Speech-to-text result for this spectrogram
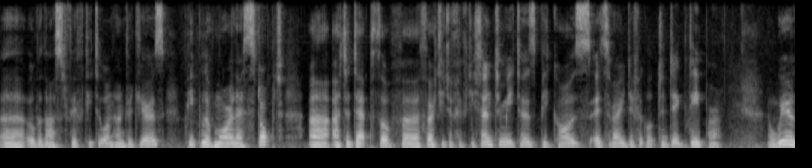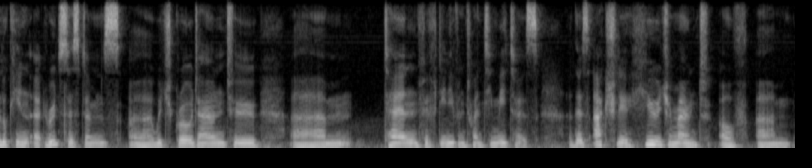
uh, over the last 50 to 100 years, people have more or less stopped uh, at a depth of uh, 30 to 50 centimeters because it's very difficult to dig deeper. And we're looking at root systems uh, which grow down to um, 10, 15, even 20 meters. There's actually a huge amount of um,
